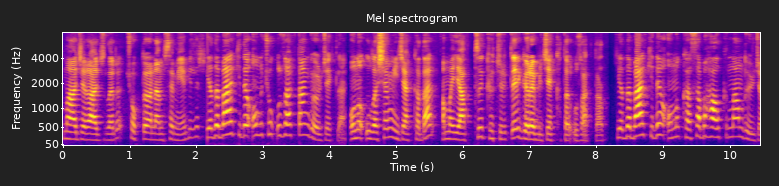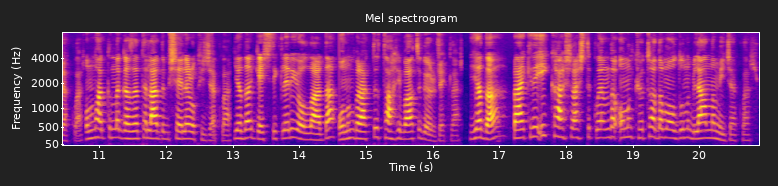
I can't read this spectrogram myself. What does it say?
maceracıları çok da önemsemeyebilir. Ya da belki de onu çok uzaktan görecekler. Ona ulaşamayacak kadar ama yaptığı kötülükleri görebilecek kadar uzaktan. Ya da belki de onu kasaba halkından duyacaklar. Onun hakkında gazetelerde bir şeyler okuyacaklar. Ya da geçtikleri yollarda onun bıraktığı tahribatı görecekler. Ya da belki de ilk karşılaştıklarında onun kötü adam olduğunu bile anlamayacaklar.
